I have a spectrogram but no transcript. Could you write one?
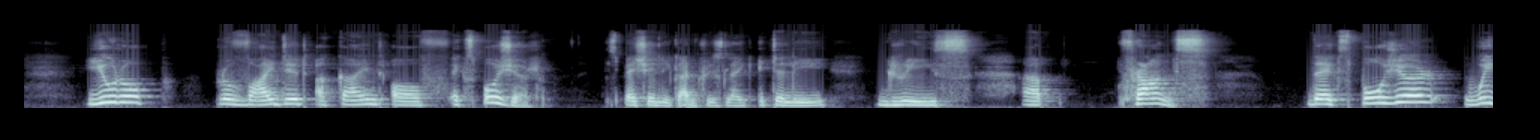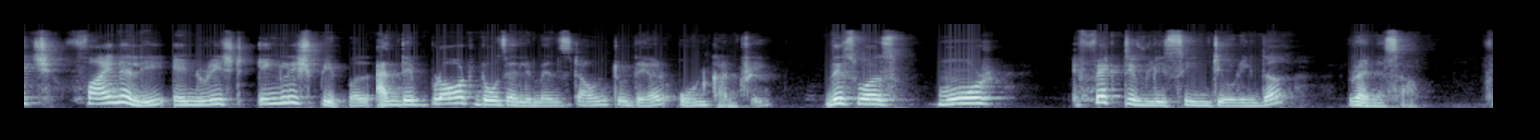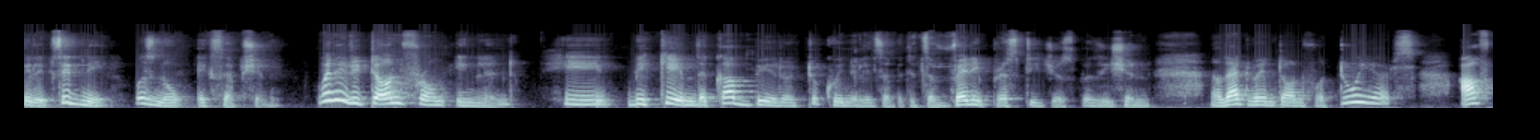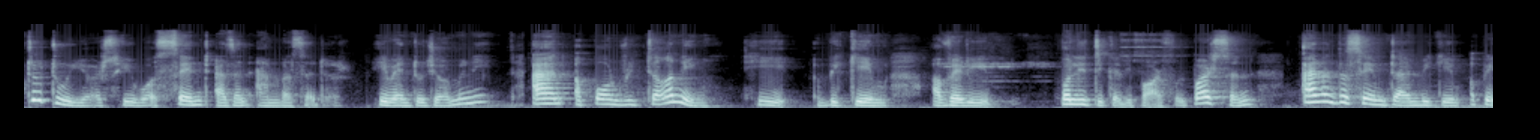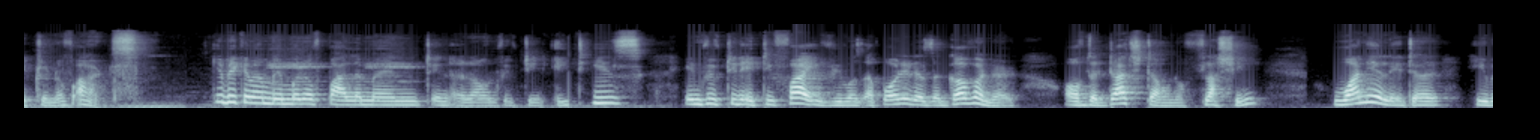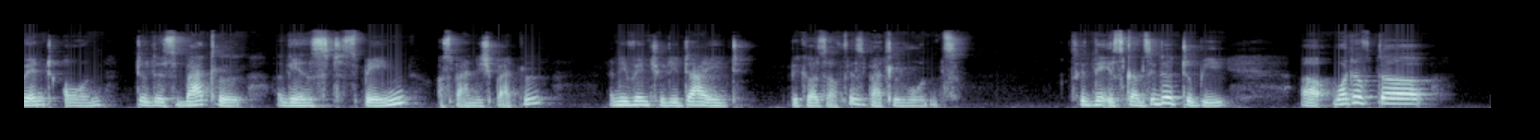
Europe provided a kind of exposure, especially countries like Italy, Greece, uh, France, the exposure which finally enriched English people and they brought those elements down to their own country. This was more effectively seen during the Renaissance. Philip Sidney was no exception. When he returned from England, he became the cupbearer to Queen Elizabeth. It's a very prestigious position. Now, that went on for two years. After two years, he was sent as an ambassador. He went to Germany, and upon returning, he became a very politically powerful person and at the same time became a patron of arts. He became a member of parliament in around 1580s. In 1585, he was appointed as a governor of the Dutch town of Flushing. One year later, he went on to this battle against Spain, a Spanish battle, and eventually died because of his battle wounds. Sidney is considered to be uh, one of the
